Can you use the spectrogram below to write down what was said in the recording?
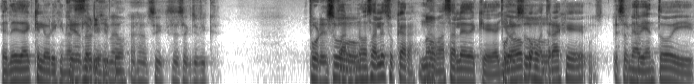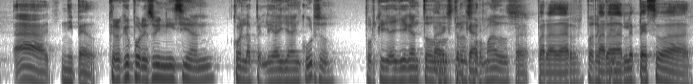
es la idea que la original Que se es la sacrificó. original. Ajá, sí, que se sacrifica. Por eso. O sea, no sale su cara. No. Nada más sale de que yo eso- como traje Exacto. me aviento y... Ah, ni pedo. Creo que por eso inician con la pelea ya en curso. Porque ya llegan Para todos explicar. transformados. Pa- Para, dar, ¿Para darle peso a...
